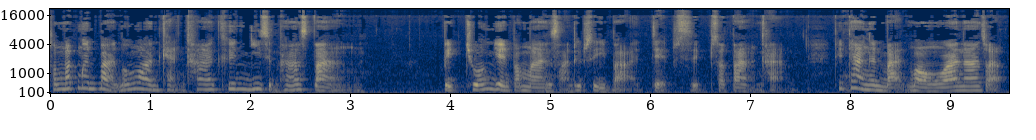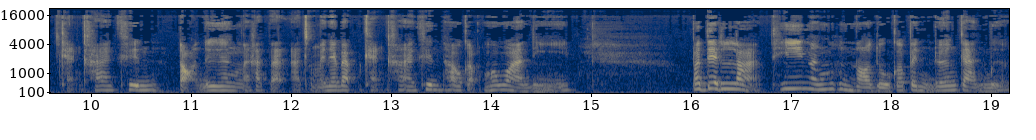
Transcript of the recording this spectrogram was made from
สมบัติเงินบาทเมื่อวานแข็งค่าขึ้น 25 สตางค์ปิดช่วงเย็นประมาณ 34 บาท 70 สตางค์ค่ะ ทิศทางเงินบาทมองว่าน่าจะแข็งค่าขึ้นต่อเนื่องนะคะ แต่อาจจะไม่ได้แบบแข็งค่าขึ้นเท่ากับเมื่อวานนี้ ประเด็นหลักที่นักลงทุนรอดูก็เป็นเรื่องการเมือง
